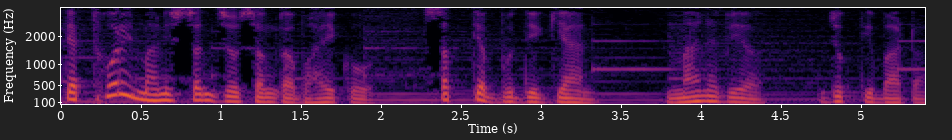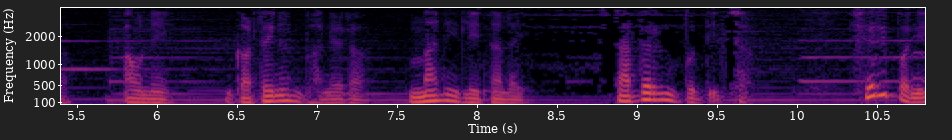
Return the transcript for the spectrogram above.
त्यहाँ थोरै मानिस छन् जोसँग भएको सत्य बुद्धि ज्ञान मानवीय जुक्तिबाट आउने गर्दैनन् भनेर मानिलिनलाई साधारण बुद्धि छ। फेरि पनि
